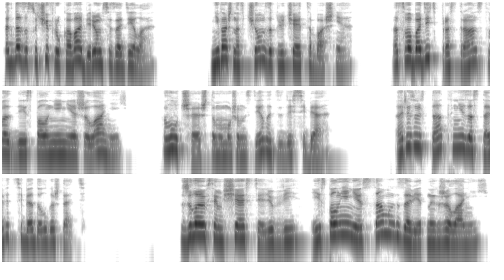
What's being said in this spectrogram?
тогда, засучив рукава, беремся за дело. Неважно, в чем заключается башня. Освободить пространство для исполнения желаний – лучшее, что мы можем сделать для себя. А результат не заставит себя долго ждать. Желаю всем счастья, любви и исполнения самых заветных желаний.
